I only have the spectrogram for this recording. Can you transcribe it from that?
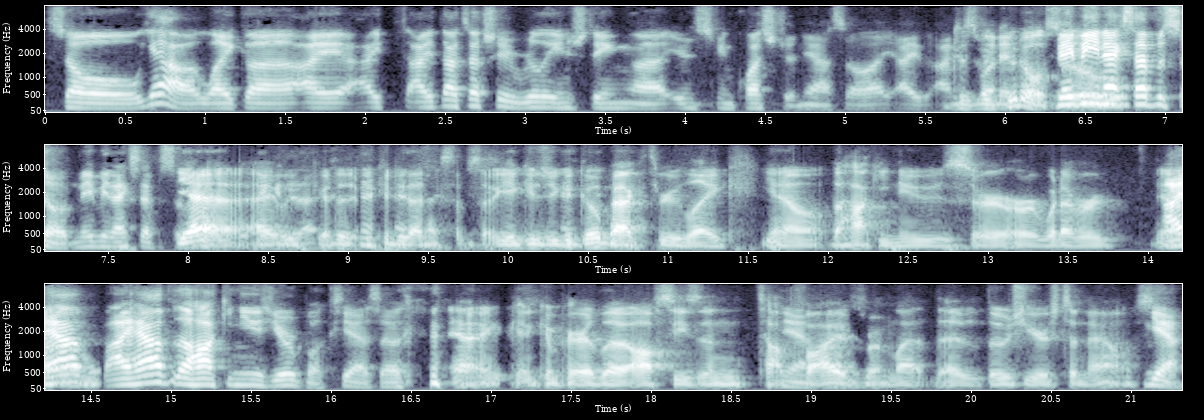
so yeah, like uh, I, I, I, that's actually a really interesting, uh, interesting question. Yeah, so I, I I'm we could also, maybe next episode, maybe next episode. Yeah, I, we, could, we could do that next episode. Yeah, because you could go back through like you know the hockey news or, or whatever yeah. I have I have the hockey news yearbooks. Yeah, so yeah, and can compare the off-season top yeah. five from that, those years to now. So, yeah,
